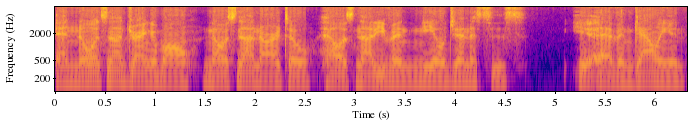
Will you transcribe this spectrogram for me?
and no, it's not Dragon Ball, no, it's not Naruto, hell, it's not even Neo Genesis, Evangelion.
